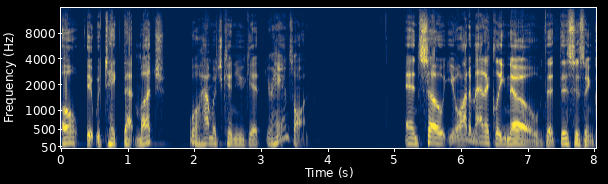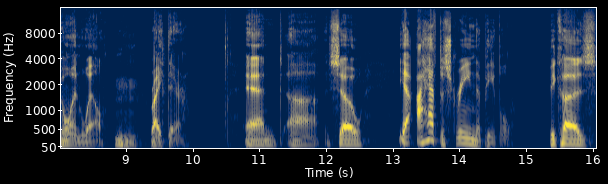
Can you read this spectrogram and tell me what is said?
Oh, it would take that much? Well, how much can you get your hands on? And so you automatically know that this isn't going well right there. And uh, so, yeah, I have to screen the people because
